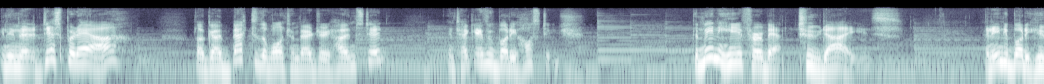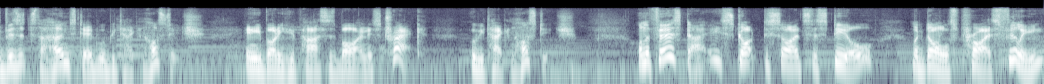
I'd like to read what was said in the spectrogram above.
And in that desperate hour, they'll go back to the Wantabadgery homestead and take everybody hostage. The men are here for about two days, and anybody who visits the homestead will be taken hostage anybody who passes by on this track will be taken hostage. On the first day, Scott decides to steal McDonald's prize filly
